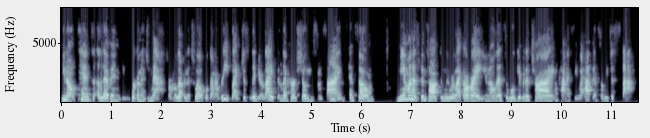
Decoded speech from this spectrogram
you know, 10 to 11, we're going to do math. From 11 to 12, we're going to read. Like just live your life and let her show you some signs. And so me and my husband talked and we were like, all right, you know, let's, we'll give it a try and kind of see what happens. So we just stopped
